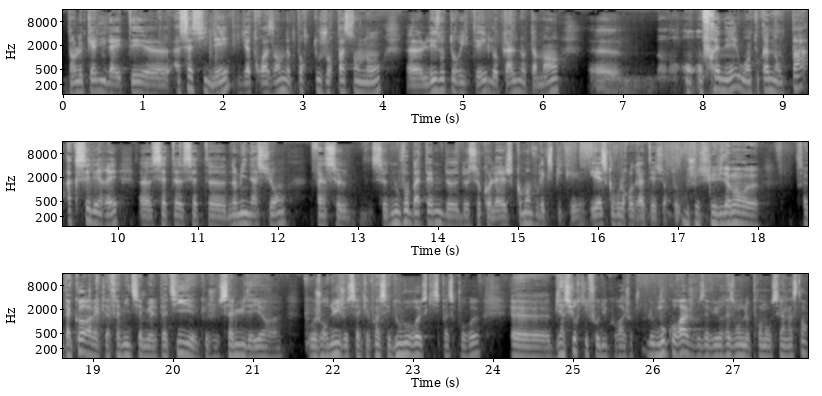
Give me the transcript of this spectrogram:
dans lequel il a été euh, assassiné il y a trois ans ne porte toujours pas son nom. Euh, les autorités locales, notamment, ont, freiné ou en tout cas n'ont pas accéléré cette, cette nomination enfin ce, nouveau baptême de, de, ce collège Comment vous l'expliquez? Et est-ce que vous le regrettez surtout? Je suis évidemment très d'accord avec la famille de Samuel Paty, que je salue d'ailleurs euh, aujourd'hui. Je sais à quel point c'est douloureux ce qui se passe pour eux. Euh, bien sûr qu'il faut du courage. Le mot courage, vous avez eu raison de le prononcer à l'instant,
